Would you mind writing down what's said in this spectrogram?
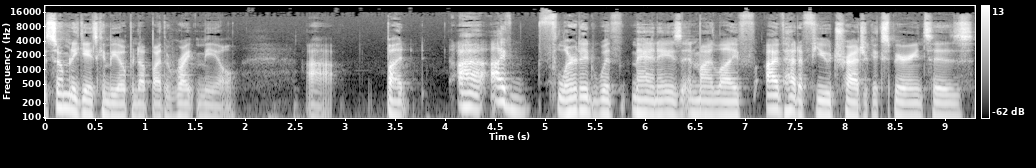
so many gates can be opened up by the right meal. Uh, but uh, I've flirted with mayonnaise in my life. I've had a few tragic experiences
